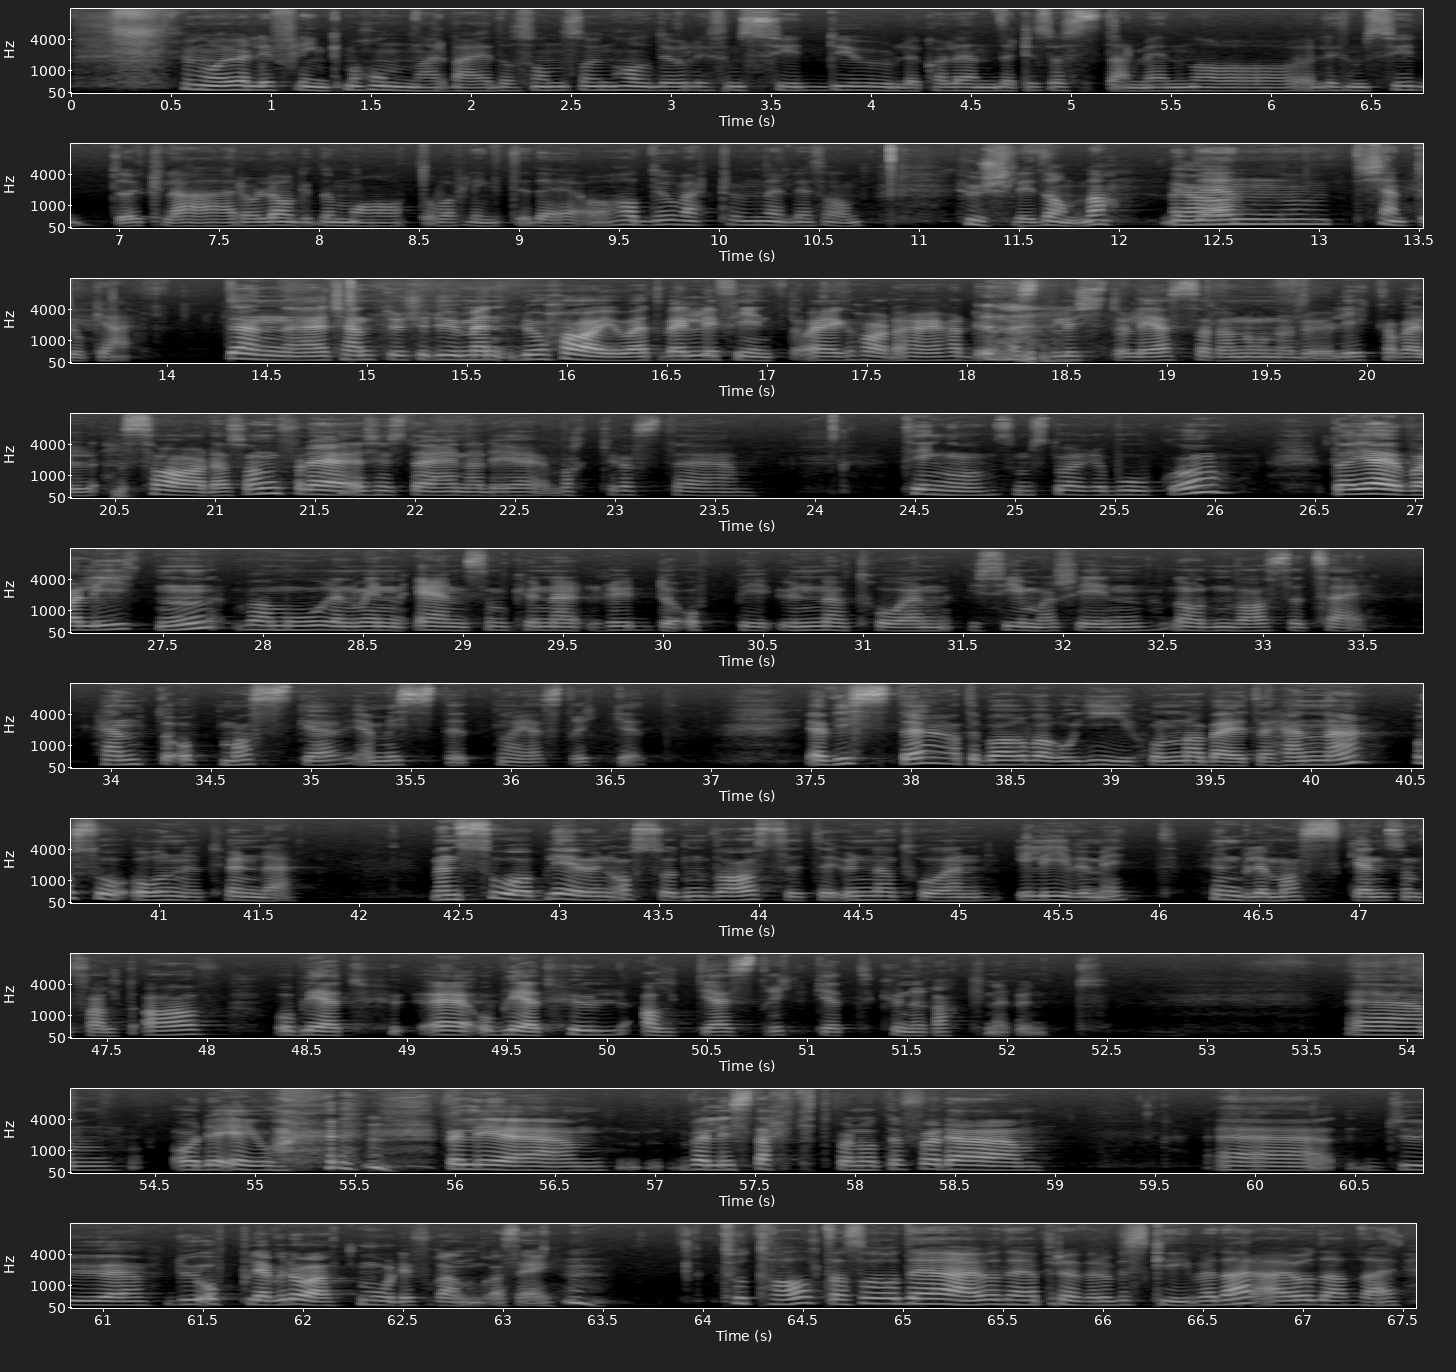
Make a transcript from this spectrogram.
Hun var jo veldig flink med håndarbeid og sånn, så hun hadde jo liksom sydd julekalender til søsteren min og liksom sydde klær og lagde mat og var flink til det. Og hadde jo vært en veldig sånn huslig dame, da. Men ja. den kjente jo ikke jeg. Den uh, kjente jo ikke du, men du har jo et veldig fint Og jeg har det her, jeg hadde nesten lyst til å lese det nå når du likevel sa det sånn, for det, jeg syns det er en av de vakreste tinga som står i boka. Da jeg var liten, var moren min en som kunne rydde opp i undertråden i symaskinen når den vaset seg. Hente opp masker jeg mistet når jeg strikket. Jeg visste at det bare var å gi håndarbeid til henne, og så ordnet hun det. Men så ble hun også den vasete undertråden i livet mitt. Hun ble masken som falt av, og ble et, eh, og ble et hull alt jeg strikket kunne rakne rundt. Um, og det er jo veldig, um, veldig sterkt, på en måte, for det uh, du, du, opplever da at mor di forandrer seg. Mm. Totalt. Altså, det er jo det jeg prøver å beskrive der, er jo den der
